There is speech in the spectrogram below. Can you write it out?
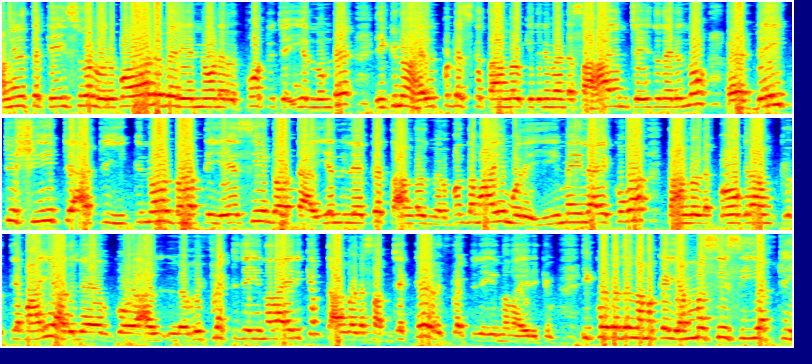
അങ്ങനത്തെ കേസുകൾ ഒരുപാട് പേര് എന്നോട് റിപ്പോർട്ട് ചെയ്യുന്നുണ്ട്. ഇഗ്നോ ഹെൽപ്പ് ഡെസ്ക് താങ്കൾക്ക് ഇതിനു വേണ്ട സഹായം ചെയ്തു തരുന്നു. Date sheet at IGNOU dot A C dot I എന്നിലേക്ക് താങ്കൾ നിർബന്ധമായും ഒരു ഇമെയിൽ അയക്കുക. താങ്കളുടെ പ്രോഗ്രാം കൃത്യമായി അതിൽ റിഫ്ലക്ട് ചെയ്യുന്നതായിരിക്കും. താങ്കളുടെ സബ്ജക്റ്റ് റിഫ്ലക്ട് ചെയ്യുന്നതായിരിക്കും. ഇക്കൂട്ടത്തിൽ നമുക്ക് M S C C F T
